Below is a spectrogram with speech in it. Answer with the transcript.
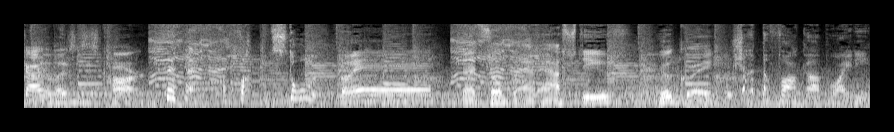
How'd you get Skylar car? I fucking stole it. That's so badass, Steve. You're great. Shut the fuck up, Whitey.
